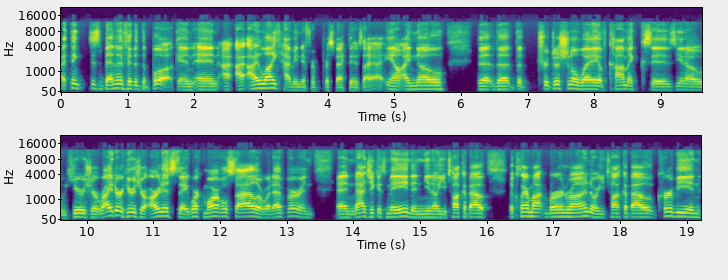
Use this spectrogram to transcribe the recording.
I think just benefited the book. And and I I, I like having different perspectives. I, I you know I know the the the traditional way of comics is you know here's your writer here's your artist they work marvel style or whatever and and magic is made and you know you talk about the claremont Byrne run or you talk about kirby and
